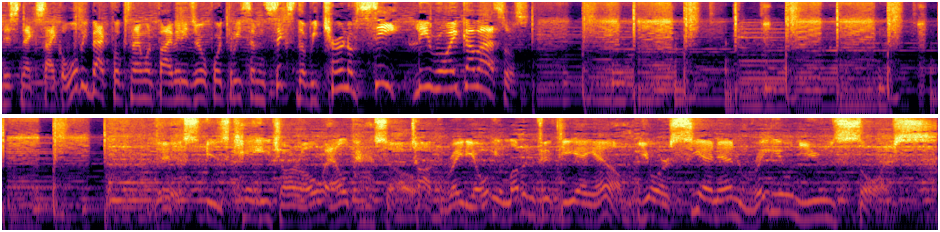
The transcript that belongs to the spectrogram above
this next cycle. We'll be back, folks. 915-880-4376. The return of C. Leroy Cavazos. This is KHRO El Paso, Talk Radio 1150 AM, your CNN radio news source.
